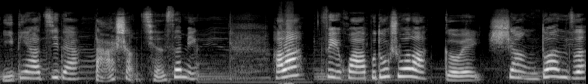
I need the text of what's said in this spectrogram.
一定要记得打赏前三名。好啦，废话不多说了，各位上段子。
